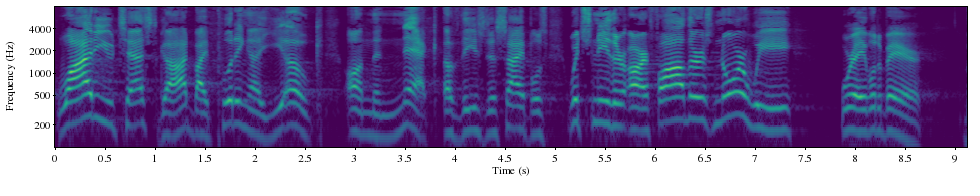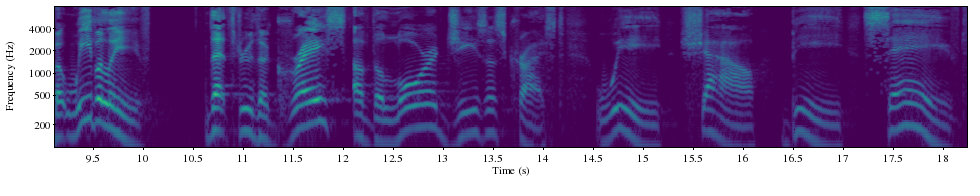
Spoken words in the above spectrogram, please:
why do you test God by putting a yoke on the neck of these disciples, which neither our fathers nor we were able to bear? But we believe that through the grace of the Lord Jesus Christ, we shall be saved.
